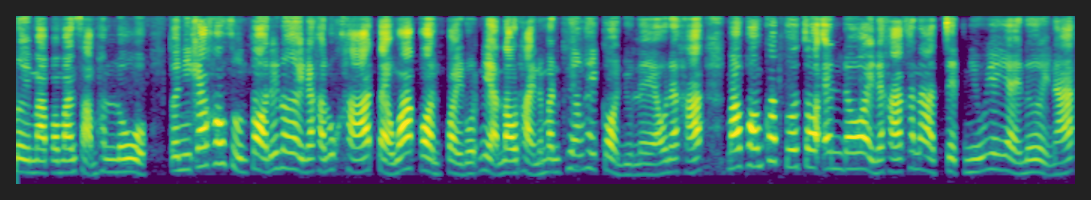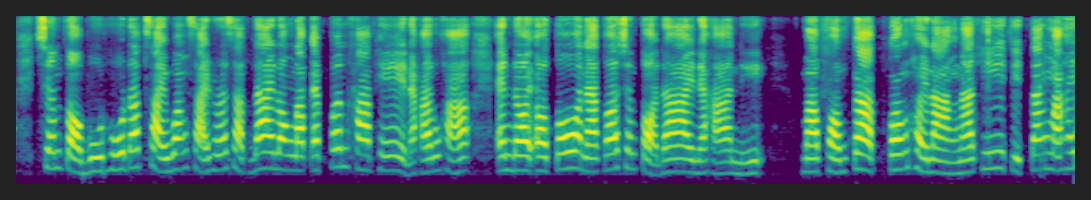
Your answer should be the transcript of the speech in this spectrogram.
เลยมาประมาณ 3,000 โล ตัวนี้ก็เข้าศูนย์ต่อได้เลยนะคะ ลูกค้าแต่ว่าก่อนปล่อยรถเนี่ยเราถ่ายน้ำมันเครื่องให้ก่อนอยู่แล้วนะคะ มาพร้อมกับตัวจอ Android นะคะ ขนาด 7 นิ้วใหญ่ ๆ เลยนะ เชื่อมต่อบลูทูธรับสายวางสายโทรศัพท์ได้รองรับ Apple CarPlay นะคะ ลูกค้า Android Auto นะก็เชื่อมต่อได้นะคะอันนี้มาพร้อมกับกล้องถอยหลังนะที่ติดตั้งมาให้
